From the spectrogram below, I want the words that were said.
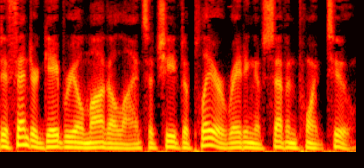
Defender Gabriel Magalhaes achieved a player rating of 7.2.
